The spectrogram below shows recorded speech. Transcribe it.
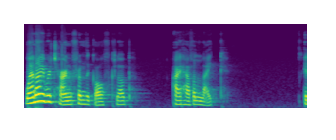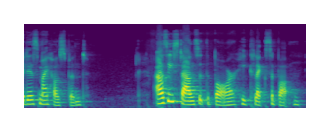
When I return from the golf club, I have a like. It is my husband. As he stands at the bar, he clicks a button.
